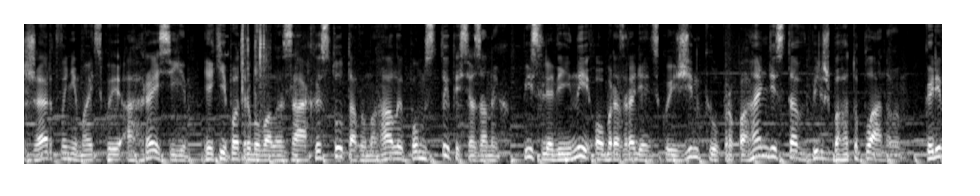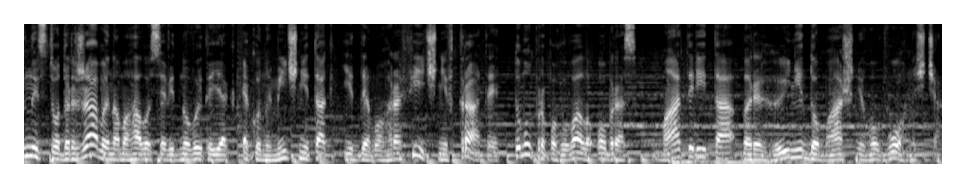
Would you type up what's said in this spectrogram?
жертви німецької агресії, які потребували захисту та вимагали помститися за них. Після війни образ радянської жінки у пропаганді став більш багатоплановим. Керівництво держави намагалося відновити як економічні, так і демографічні втрати, тому пропагувало образ матері та берегині домашнього вогнища.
